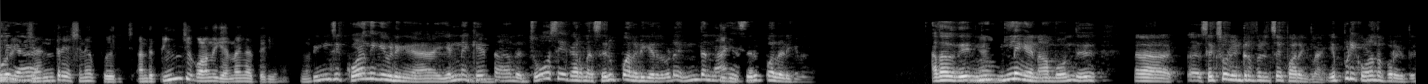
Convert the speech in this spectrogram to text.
ஒரு ஜெனரேஷனே போயிருச்சு. அந்த பிஞ்சு குழந்தைக்கு என்னங்க தெரியும்? பிஞ்சு குழந்தைங்க விடுங்க. என்ன கேட்டா அந்த ஜோசியக்காரனை செருப்பால் அடிக்கிறத விட இந்த நாயை. செருப்பால் அடிக்கணும். அதாவது இல்லைங்க நாம வந்து செக்ஷுவல் இன்டர்ஃபரன்ஸே பாருங்களேன். எப்படி குழந்தை பிறகுது.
